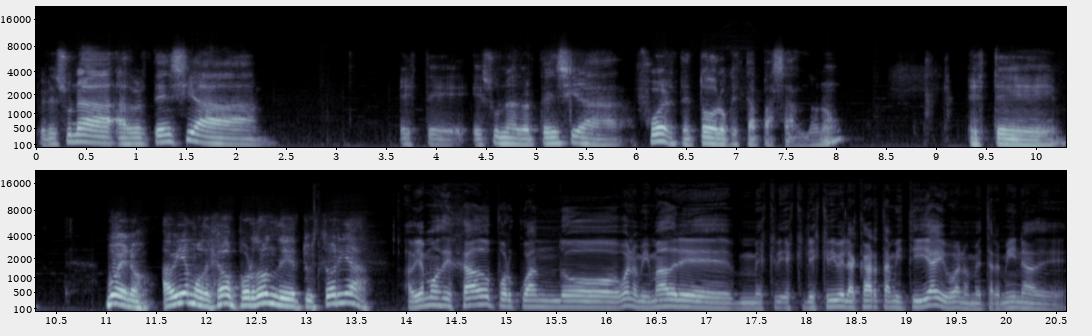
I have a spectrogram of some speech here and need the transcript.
Pero es una advertencia, este, es una advertencia fuerte todo lo que está pasando, ¿no? Este, bueno, habíamos dejado por dónde tu historia. Habíamos dejado por cuando, bueno, mi madre me escribe, le escribe la carta a mi tía y bueno, me termina de,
